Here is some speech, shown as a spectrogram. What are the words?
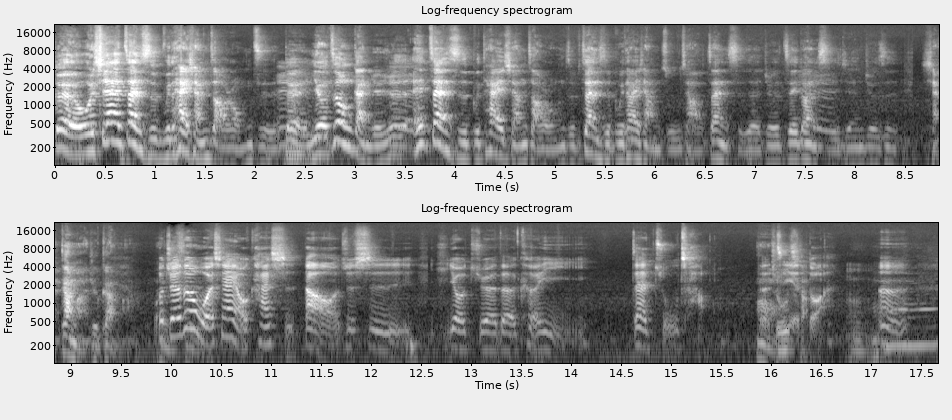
对我现在暂时不太想找笼子，嗯、对，有这种感觉，就是哎，暂、欸、时不太想找融资，暂时不太想筑巢，暂时的，就是这段时间就是想干嘛就干嘛。我觉得我现在有开始到，就是有觉得可以在筑巢的阶段，嗯。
